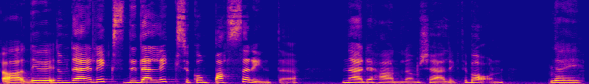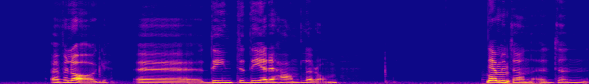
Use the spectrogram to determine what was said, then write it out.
Ja, det... De där lex, det där lexikon passar inte när det handlar om kärlek till barn Nej. överlag. Eh, det är inte det det handlar om. Nej, men, Utan, utan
